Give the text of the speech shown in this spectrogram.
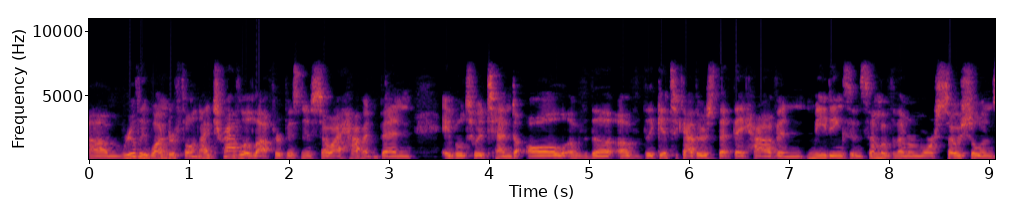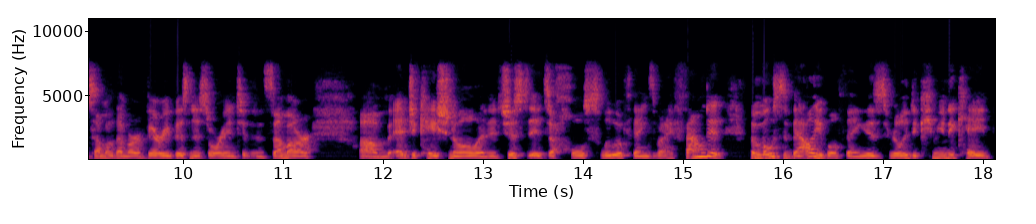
um, really wonderful. And I travel a lot for business, so I haven't been able to attend all of the of the get-togethers that they have and meetings. And some of them are more social, and some of them are very business oriented, and some are um, educational. And it's just it's a whole slew of things. But I found it the most valuable thing is really to communicate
